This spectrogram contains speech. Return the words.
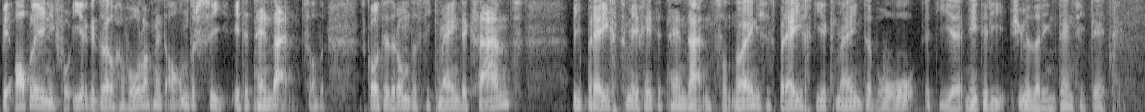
bei Ablehnung von irgendwelchen Vorlagen nicht anders sein, in der Tendenz. Oder? Es geht ja darum, dass die Gemeinden sehen, wie bereicht es mich in der Tendenz. Und noch eines, es bereicht die Gemeinden, die die niedere Schülerintensität haben.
